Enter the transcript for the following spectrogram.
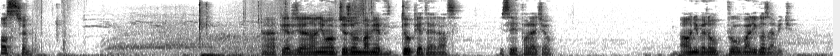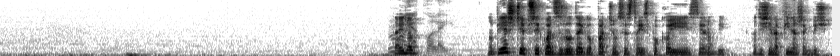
Ostrzem. A pierdziele, no nie mówcie, że on ma mnie w dupie teraz. I sobie poleciał. A oni będą próbowali go zabić. Daj, no-. No bierzcie przykład z Rudego, patrzcie, on se stoi spokojnie i nic nie robi. A ty się napinasz jakbyś...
